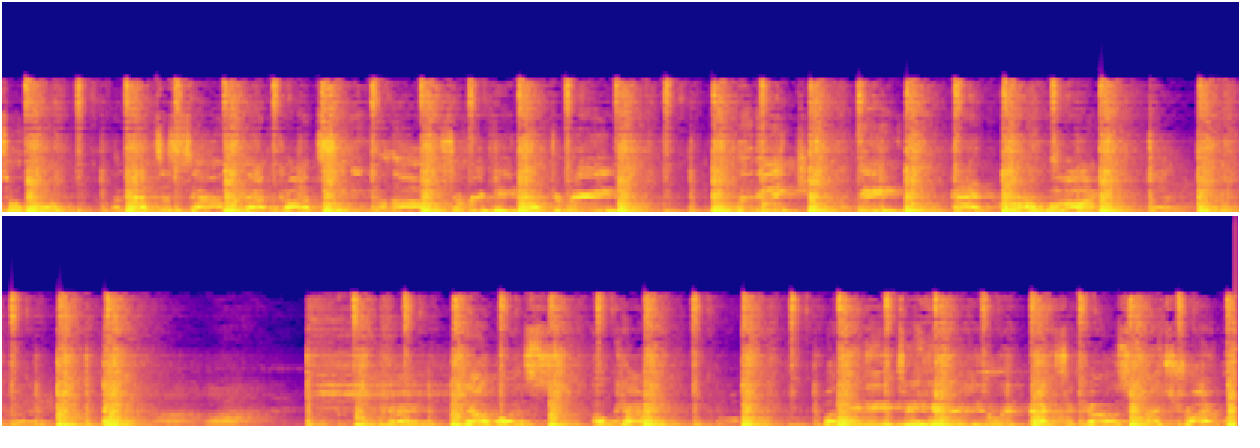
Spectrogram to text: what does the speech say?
Solo, and that's the sound of Epcot singing along. So repeat after me with an H, E, N, R, Y. Okay, that was okay. But they need to hear you in Mexico, so let's try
